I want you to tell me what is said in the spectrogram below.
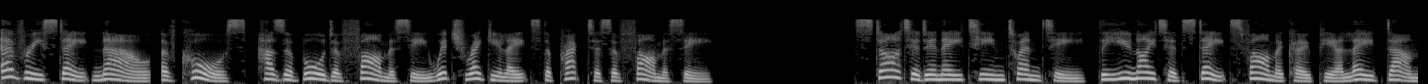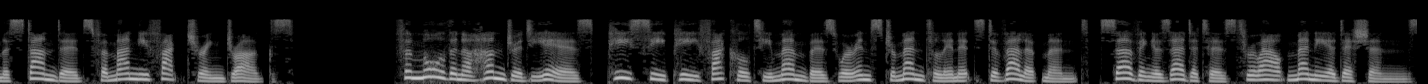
Every state now, of course, has a board of pharmacy which regulates the practice of pharmacy. Started in 1820, the United States Pharmacopoeia laid down the standards for manufacturing drugs. For more than a hundred years, PCP faculty members were instrumental in its development, serving as editors throughout many editions.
